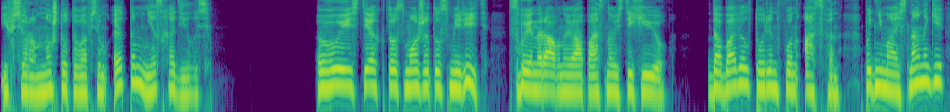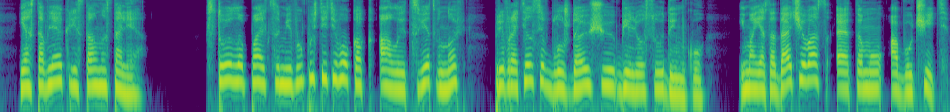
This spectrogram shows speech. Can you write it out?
И все равно что-то во всем этом не сходилось. «Вы из тех, кто сможет усмирить своенравную опасную стихию», добавил Торин фон Асфен, поднимаясь на ноги и оставляя кристалл на столе. Стоило пальцами выпустить его, как алый цвет вновь превратился в блуждающую белесую дымку. И моя задача вас этому обучить.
